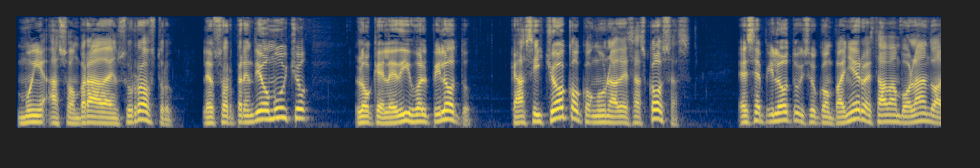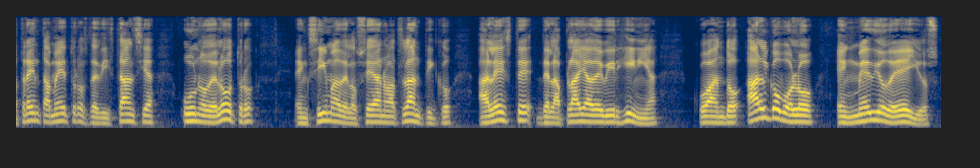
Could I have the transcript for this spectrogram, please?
muy asombrada en su rostro. Le sorprendió mucho lo que le dijo el piloto. Casi choco con una de esas cosas. Ese piloto y su compañero estaban volando a 30 metros de distancia uno del otro, encima del Océano Atlántico, al este de la playa de Virginia, cuando algo voló en medio de ellos,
